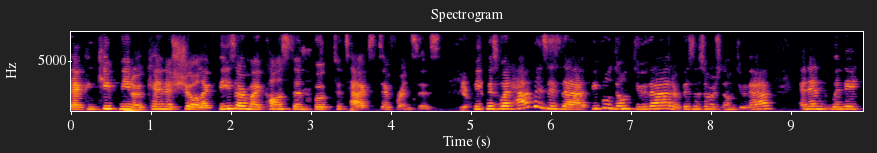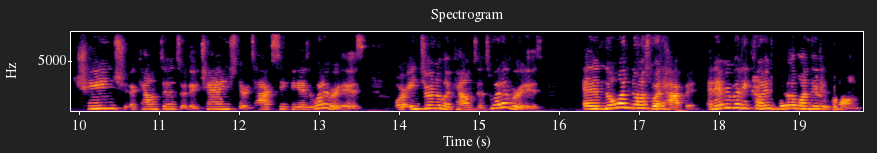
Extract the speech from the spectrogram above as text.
that can keep you know kind of show like these are my constant book to tax differences. Yeah. because what happens is that people don't do that or business owners don't do that and then when they change accountants or they change their tax cpas or whatever it is or internal accountants whatever it is and no one knows what happened and everybody claims the other one did it wrong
